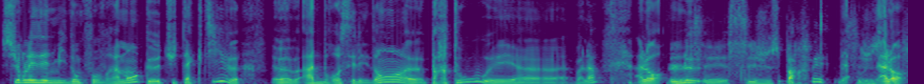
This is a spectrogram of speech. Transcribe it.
sur les ennemis. Donc, faut vraiment que tu t'actives à te brosser les dents partout. Et voilà. Alors, le... c'est juste parfait. Bah, alors,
